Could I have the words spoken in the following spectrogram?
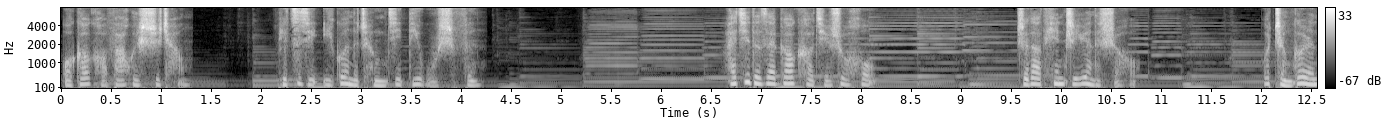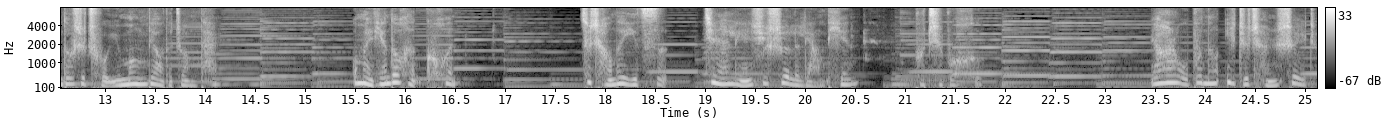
我高考发挥失常，比自己一贯的成绩低五十分。还记得在高考结束后，直到填志愿的时候。我整个人都是处于懵掉的状态，我每天都很困，最长的一次竟然连续睡了两天，不吃不喝。然而我不能一直沉睡着，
